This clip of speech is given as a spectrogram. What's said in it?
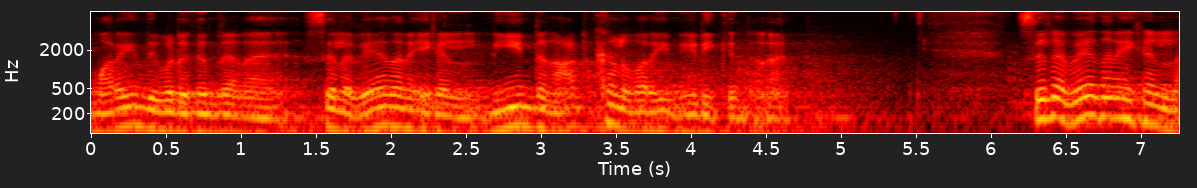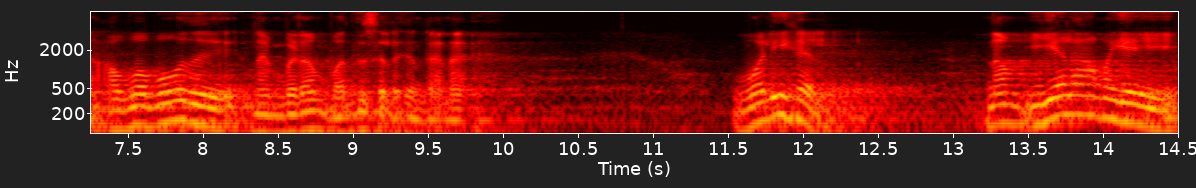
மறைந்து விடுகின்றன. சில வேதனைகள் நீண்ட நாட்கள் வரை நீடிக்கின்றன. சில வேதனைகள் அவ்வப்போது நம்மிடம் வந்து செல்கின்றன. வழிகள் நம் இயலாமையை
